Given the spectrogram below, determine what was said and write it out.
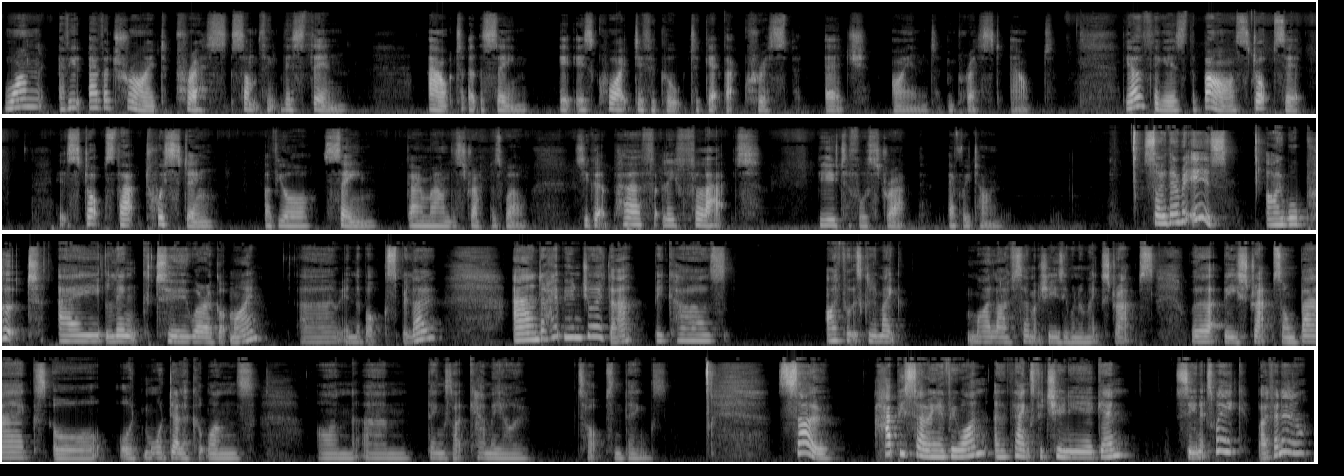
One, have you ever tried to press something this thin out at the seam? It is quite difficult to get that crisp edge ironed and pressed out. The other thing is the bar stops it. It stops that twisting of your seam going around the strap as well. So you get a perfectly flat, beautiful strap every time. So there it is. I will put a link to where I got mine uh, in the box below. And I hope you enjoyed that because I thought it's going to make my life so much easier when I make straps, whether that be straps on bags or, or more delicate ones on um, things like cami tops and things. So happy sewing everyone and thanks for tuning in again. See you next week. Bye for now.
